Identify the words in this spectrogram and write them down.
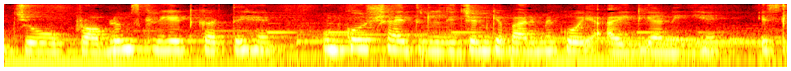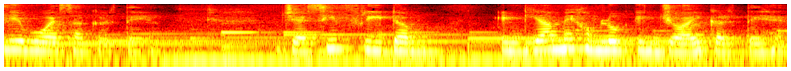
जो प्रॉब्लम्स क्रिएट करते हैं, उनको शायद रिलीजन के बारे में कोई आइडिया नहीं है, इसलिए वो ऐसा करते हैं। जैसी फ्रीडम इंडिया में हम लोग इन्जॉय करते हैं।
